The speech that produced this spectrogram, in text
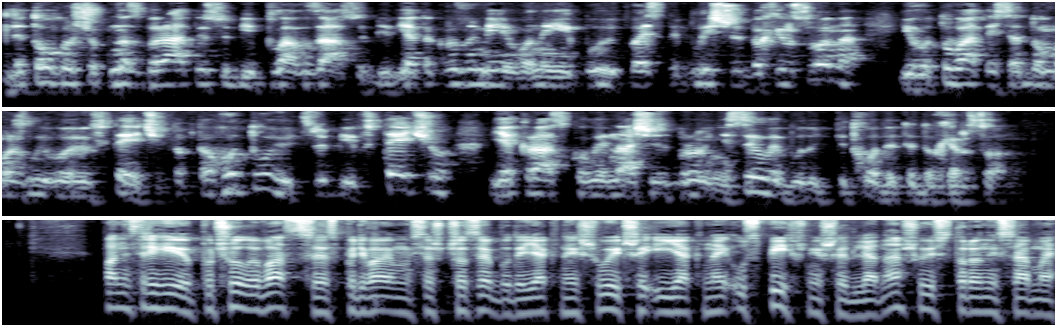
для того, щоб назбирати собі плав засобів. Я так розумію, вони їх будуть вести ближче до Херсона і готуватися до можливої втечі. Тобто готують собі втечу, якраз коли наші збройні сили будуть підходити до Херсону. Пане Сергію, почули вас. Сподіваємося, що це буде якнайшвидше і якнайуспішніше для нашої сторони. Саме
